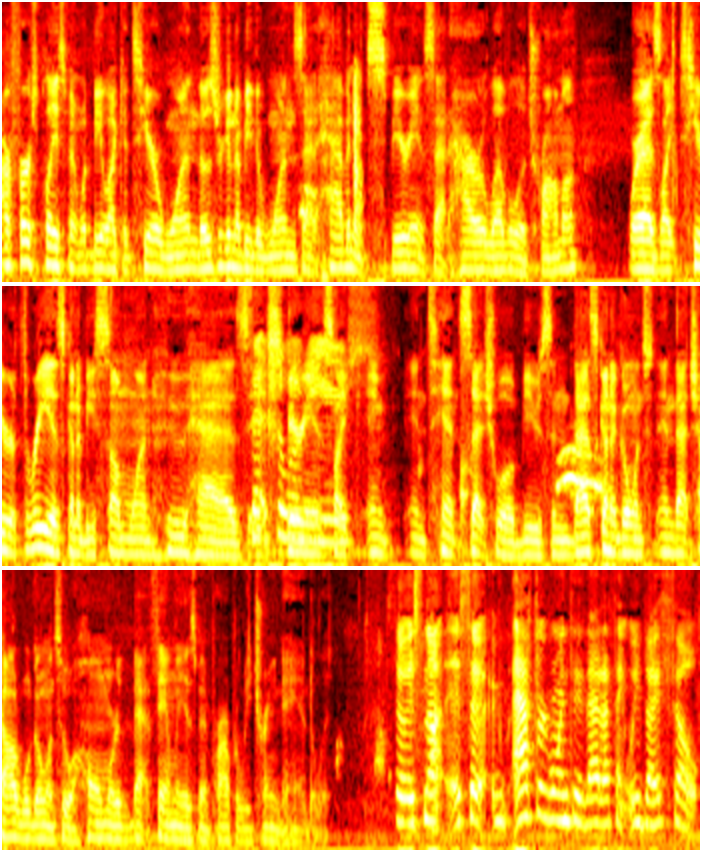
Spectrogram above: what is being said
Our first placement would be like a tier one. Those are going to be the ones that haven't experienced that higher level of trauma. Whereas like tier three is going to be someone who has Sexual experienced abuse. like in, intense sexual abuse, and that's going to go into and that child will go into a home where that family has been properly trained to handle it. So it's not so after going through that I think we both felt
